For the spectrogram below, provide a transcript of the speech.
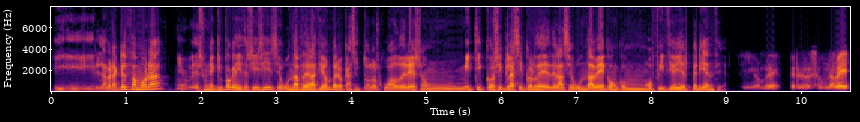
Y, la verdad que el Zamora es un equipo que dice, sí, sí, segunda federación, pero casi todos los jugadores son míticos y clásicos de, de la segunda B con, con oficio y experiencia. Sí, hombre, pero de la segunda B,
